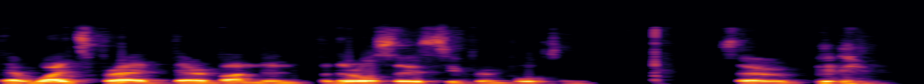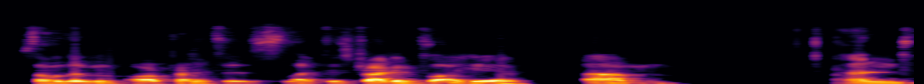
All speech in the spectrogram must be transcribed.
they're widespread, they're abundant, but they're also super important. So some of them are predators, like this dragonfly here. Um, and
